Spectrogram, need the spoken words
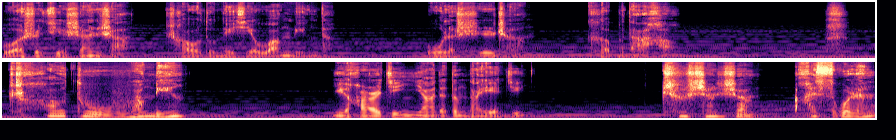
我是去山上超度那些亡灵的，误了时辰，可不大好。”超度亡灵？女孩惊讶的瞪大眼睛：“这山上还死过人？”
